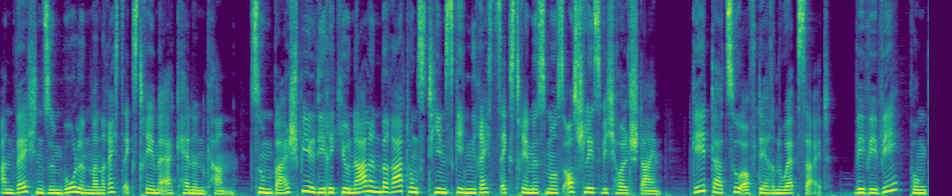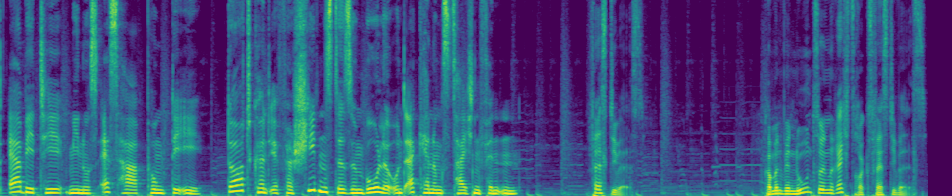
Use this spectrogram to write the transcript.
an welchen Symbolen man Rechtsextreme erkennen kann. Zum Beispiel die regionalen Beratungsteams gegen Rechtsextremismus aus Schleswig-Holstein. Geht dazu auf deren Website www.rbt-sh.de. Dort könnt ihr verschiedenste Symbole und Erkennungszeichen finden. Festivals Kommen wir nun zu den Rechtsrocks-Festivals.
